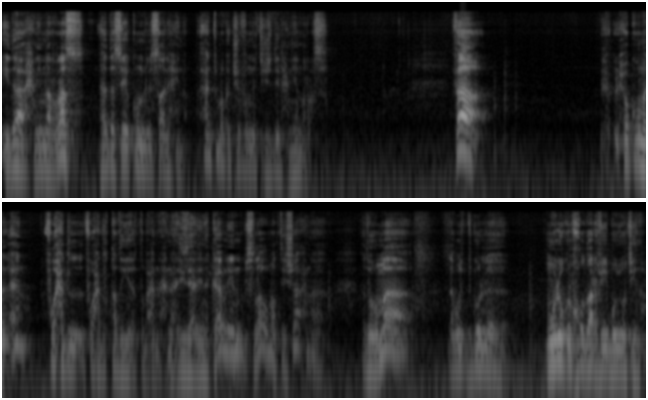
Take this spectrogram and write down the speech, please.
إذا حنينا الرأس هذا سيكون لصالحنا. أنتم كتشوفوا النتيجة ديال حنين الرأس. ف الحكومة الآن في واحد في واحد القضية طبعا إحنا عزيزه علينا كاملين بصلة ومطيشه إحنا هذو هما لابد تقول ملوك الخضر في بيوتنا.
